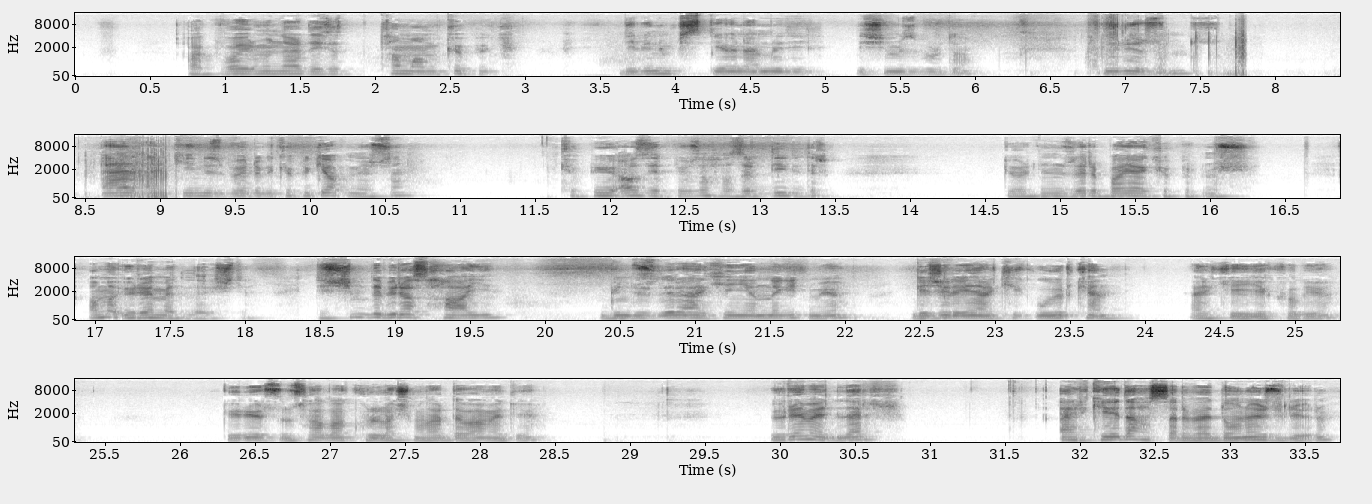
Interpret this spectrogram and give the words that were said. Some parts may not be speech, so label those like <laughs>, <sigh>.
akvaryumun neredeyse tamam köpük. Dibinin pisliği önemli değil. Dişimiz burada. Görüyorsunuz. Eğer erkeğiniz böyle bir köpük yapmıyorsa köpüğü az yapıyorsa hazır değildir. Gördüğünüz üzere bayağı köpürtmüş. Ama üremediler işte. Dişim de biraz hain. Gündüzleri erkeğin yanına gitmiyor. Geceleyin erkek uyurken erkeği yakalıyor. Görüyorsunuz hala kurulaşmalar devam ediyor. Üremediler. Erkeğe de hasar verdi ona üzülüyorum.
